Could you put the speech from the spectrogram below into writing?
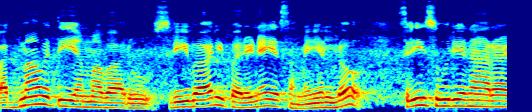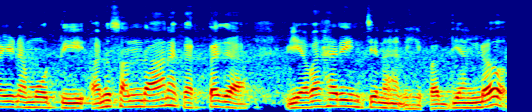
పద్మావతి అమ్మవారు శ్రీవారి పరిణయ సమయంలో శ్రీ సూర్యనారాయణమూర్తి అనుసంధానకర్తగా వ్యవహరించిన నేపథ్యంలో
